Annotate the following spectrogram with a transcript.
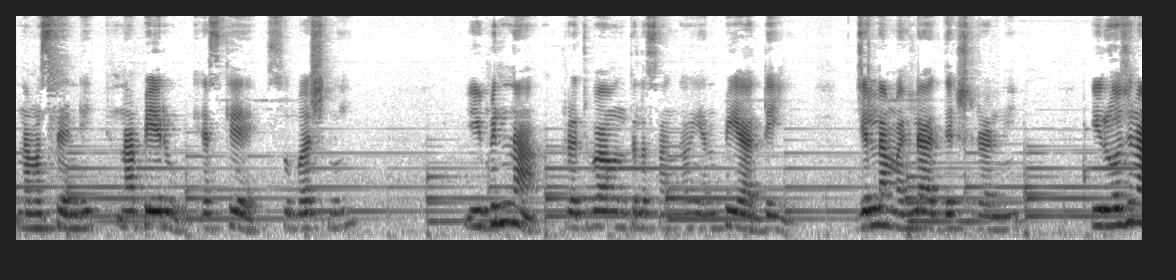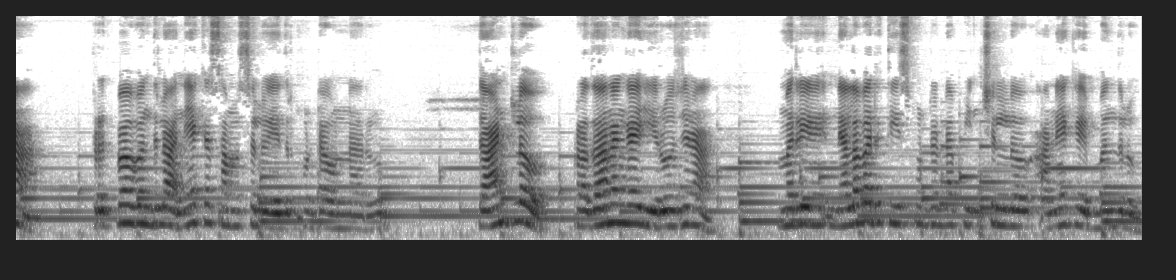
నమస్తే అండి. నా పేరు ఎస్కే సుభాష్ని. విభిన్న ప్రతిభావంతుల సంఘం ఎన్పిఆర్డి జిల్లా మహిళా అధ్యక్షురాలిని. ఈ రోజున ప్రతిభావంతులు అనేక సమస్యలు ఎదుర్కొంటూ ఉన్నారు. దాంట్లో ప్రధానంగా ఈ రోజున మరి నెలవారీ తీసుకుంటున్న పింఛన్లు అనేక ఇబ్బందులు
